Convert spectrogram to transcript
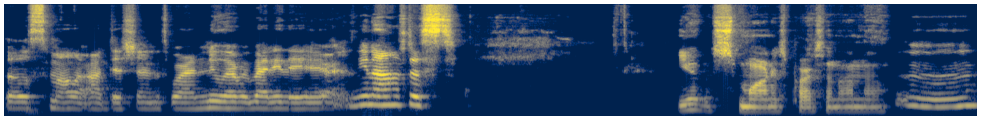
those smaller auditions where I knew everybody there and you know just you're the smartest person I know. Mm.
